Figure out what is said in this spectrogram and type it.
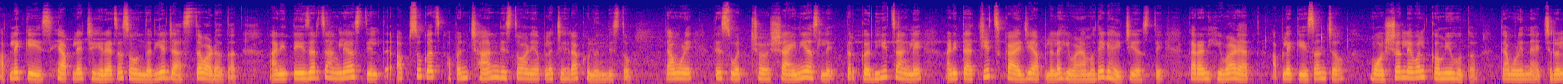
आपले केस हे आपल्या चेहऱ्याचं सौंदर्य जास्त वाढवतात. आणि ते जर चांगले असतील तर आपसुकच आपण छान दिसतो आणि आपला चेहरा खुलून दिसतो. त्यामुळे ते स्वच्छ शायनी असले तर कधीही चांगले आणि त्याचीच काळजी आपल्याला हिवाळ्यामध्ये घ्यायची असते. कारण हिवाळ्यात आपल्या केसांचं मॉइश्चर लेवल कमी होतं. त्यामुळे नॅचरल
